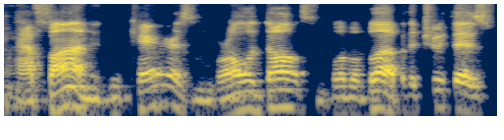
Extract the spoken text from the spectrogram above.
and have fun and who cares? And we're all adults and blah, blah, blah. But the truth is,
